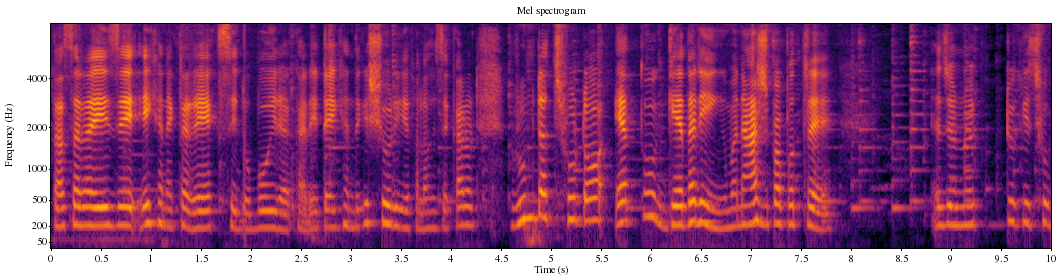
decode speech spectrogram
তাছাড়া এই যে এইখানে একটা র্যাক ছিল, বই রাখার, এটা এখান থেকে সরিয়ে ফেলা হয়েছে। কারণ রুমটা ছোট, এত গ্যাদারিং মানে আসবাবপত্রে। এজন্য একটু কিছু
